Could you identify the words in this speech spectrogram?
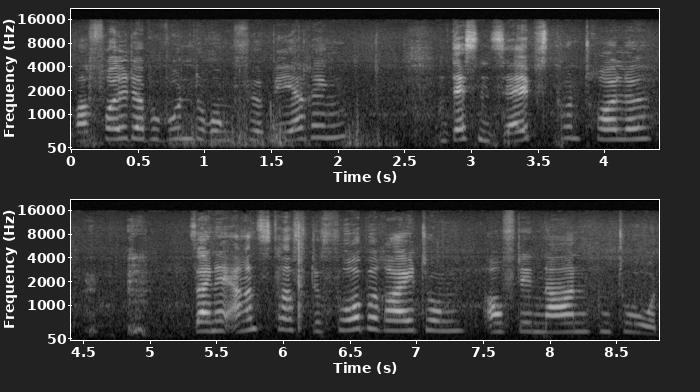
war voll der Bewunderung für Bering und dessen Selbstkontrolle seine ernsthafte Vorbereitung auf den nahenden Tod.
